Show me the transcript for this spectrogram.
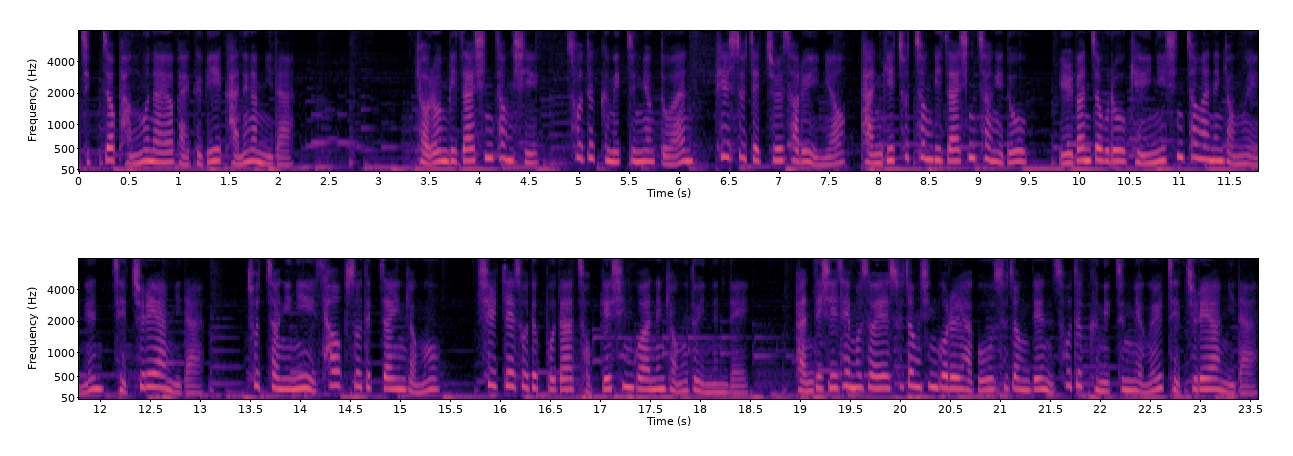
직접 방문하여 발급이 가능합니다. 결혼비자 신청 시 소득금액 증명 또한 필수 제출 서류이며 단기 초청비자 신청에도 일반적으로 개인이 신청하는 경우에는 제출해야 합니다. 초청인이 사업소득자인 경우 실제 소득보다 적게 신고하는 경우도 있는데 반드시 세무서에 수정 신고를 하고 수정된 소득 금액 증명을 제출해야 합니다.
